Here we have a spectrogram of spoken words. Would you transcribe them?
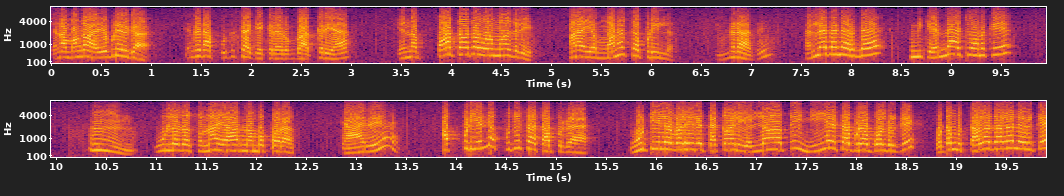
என்ன மங்கா எப்படி இருக்க? என்னடா புதுசா கேக்குற ரொம்ப அக்கறையா? என்ன பார்த்தாதான் ஒரு மாதிரி. ஆனா என் மனசு அப்படி இல்ல. என்னடா அது? நல்லா தானே இருந்த? இன்னைக்கு என்ன ஆச்சு உனக்கு? ம் உள்ளத சொன்னா யார் நம்ப போறாங்க யாரு? அப்படி என்ன புதுசா சாப்பிடுற? ஊட்டியில விளையிற தக்காளி எல்லாத்தையும் நீயே சாப்பிடுற போல் இருக்கு. உடம்பு தல தலன்னு இருக்கு.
